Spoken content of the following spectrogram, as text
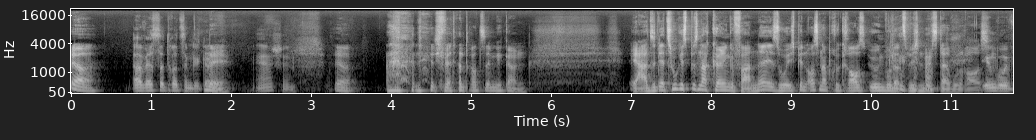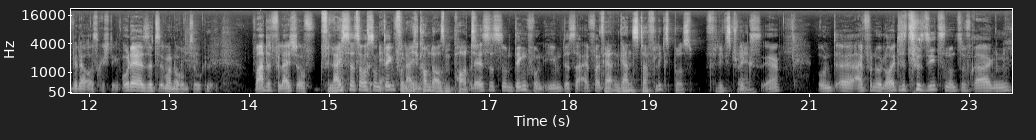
ja, aber wärst du trotzdem gegangen? nee. Ja, schön. Ja. ich wäre dann trotzdem gegangen. Ja, also der Zug ist bis nach Köln gefahren, ne? So, ich bin Osnabrück raus, irgendwo dazwischen muss da wohl raus. Irgendwo wieder ausgestiegen. Oder er sitzt immer noch im Zug. Wartet vielleicht auf. Vielleicht ist das auch so ein Ding von Vielleicht ihm? kommt er aus dem Pott. Oder ist es so ein Ding von ihm, dass er einfach Fährt einen ganzen Tag Flixbus. Flixtrain. nix, ja? Und äh, einfach nur Leute zu sitzen und zu fragen,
